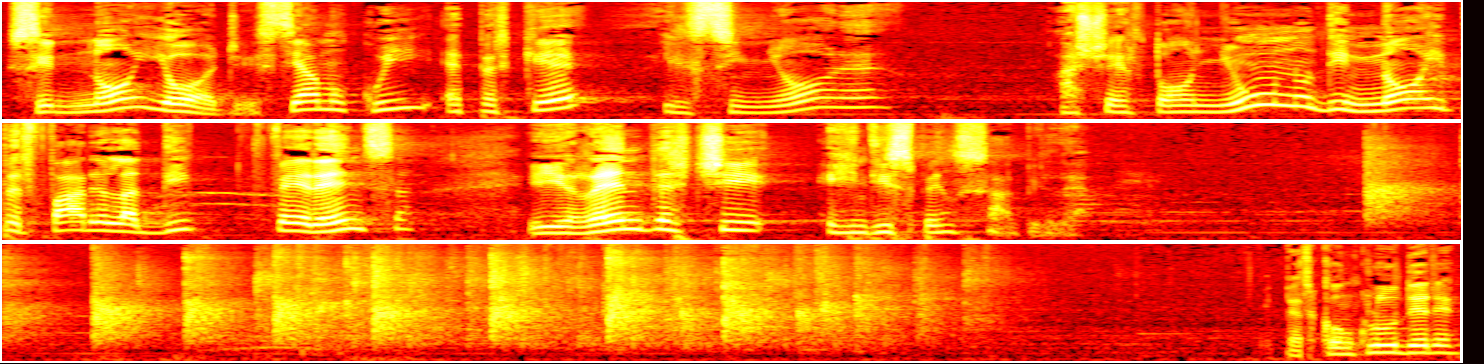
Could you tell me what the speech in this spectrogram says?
Se noi oggi siamo qui è perché il Signore ha scelto ognuno di noi per fare la differenza e renderci indispensabili. Per concludere,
